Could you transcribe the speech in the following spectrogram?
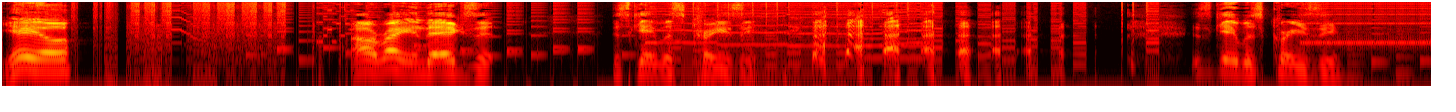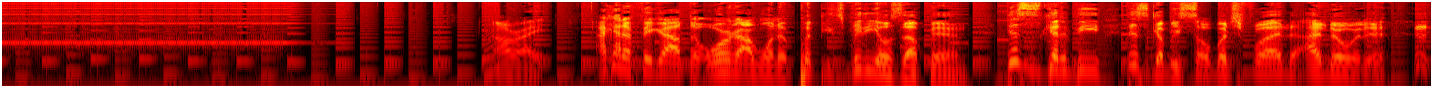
Yeah. All right, in the exit. This game is crazy. this game is crazy. All right. I gotta figure out the order I want to put these videos up in. This is gonna be this is gonna be so much fun. I know it is.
